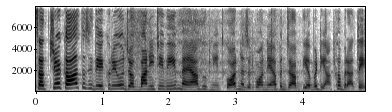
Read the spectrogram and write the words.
ਸਤਿ ਸ਼੍ਰੀ ਅਕਾਲ, ਤੁਸੀਂ ਦੇਖ ਰਹੇ ਹੋ ਜਗਬਾਨੀ ਟੀਵੀ। ਮੈਂ ਆ ਭਵਨੀਤ ਕੌਰ, ਨਜ਼ਰ ਪਾਉਂਦੇ ਆ ਪੰਜਾਬ ਦੀਆਂ ਵੱਡੀਆਂ ਖਬਰਾਂ ਤੇ।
